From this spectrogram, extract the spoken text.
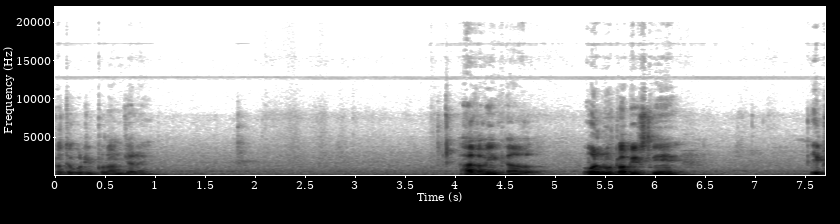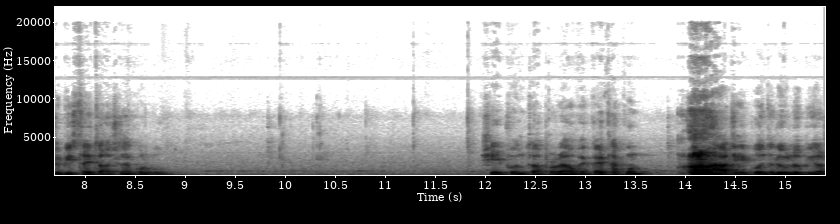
শতকোটি প্রণাম জানাই। আগামীকাল অন্য টপিকস নিয়ে একটু বিস্তারিত আলোচনা করব। সেই পর্যন্ত আপনারা অপেক্ষায় থাকুন। আজ এই পর্যন্ত রইল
